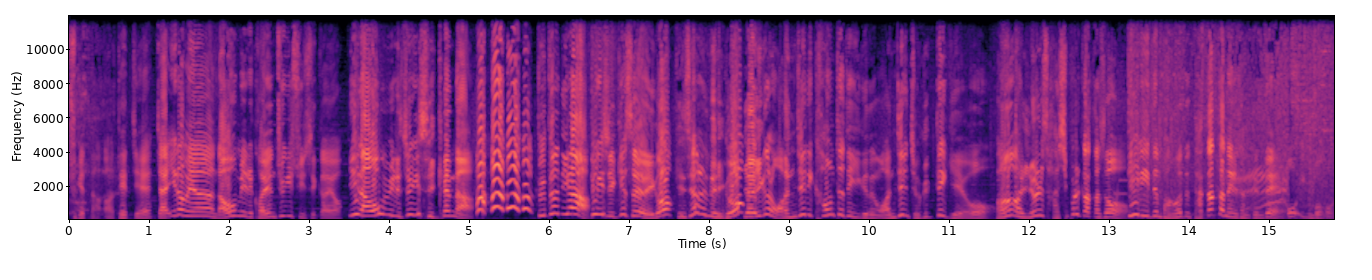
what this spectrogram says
죽겠다. 어 됐지? 자 이러면 나오미를 과연 죽일 수 있을까요? 이 나오미를 죽일 수 있겠나? 두 턴이야! 죽일 수 있겠어요 이거? 괜찮은데 이거? 야 이건 완전히 counter deck이거든. 완전히 저격 deck이에요. 방어 관련을 40% 깎아서 deal이든 방어든 다 깎아내린 상태인데. 어 이거 뭐고?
